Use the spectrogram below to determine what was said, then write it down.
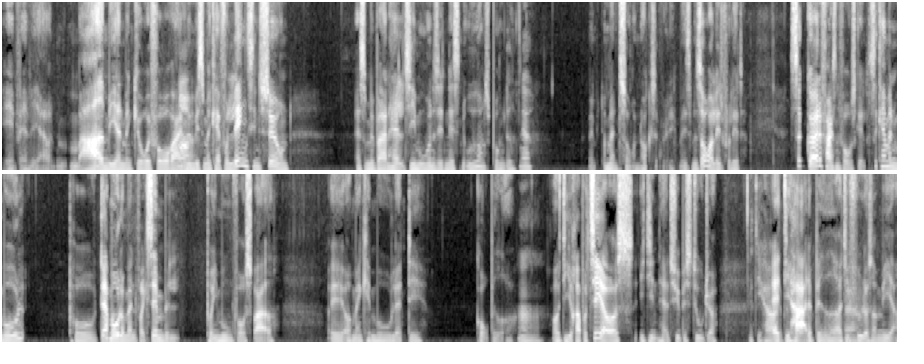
hvad ved jeg, meget mere, end man gjorde i forvejen. Nej. Men hvis man kan forlænge sin søvn, altså med bare en halv time, uanset næsten udgangspunktet, ja. men man sover nok selvfølgelig, hvis man sover lidt for lidt, så gør det faktisk en forskel. Så kan man måle på, der måler man for eksempel på immunforsvaret, øh, og man kan måle, at det går bedre. Mm. Og de rapporterer også i den her type studier, at de har, at det, de bedre. har det bedre, og de ja. føler sig mere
